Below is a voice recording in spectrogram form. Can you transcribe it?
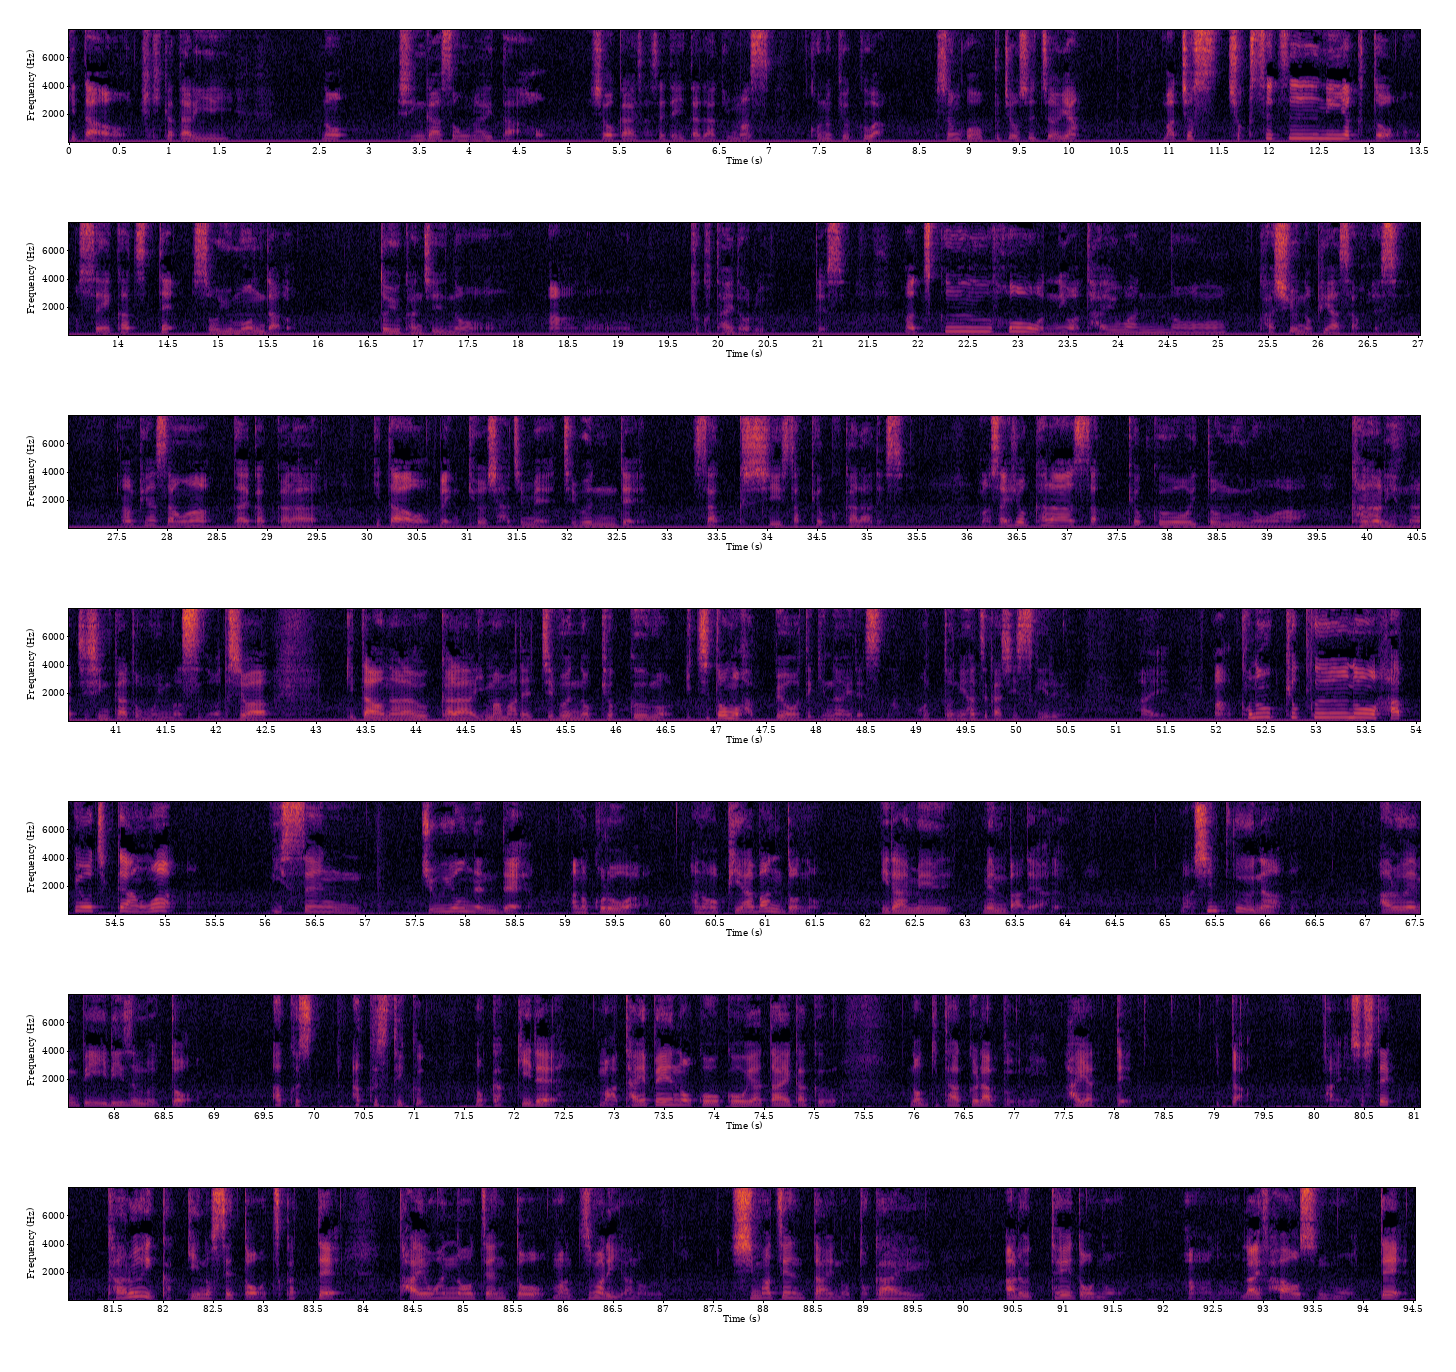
ギターを弾き語りのシンガーソングライターを紹介させていただきます。この曲は「生活不就是这样」まあ直直接に訳くと「生活ってそういうもんだろ」という感じのあの曲タイトルです。まあ、作る方には台湾の歌手のピアさんです。あピアさんは大学からギターを勉強し始め自分で作詞作曲からです、まあ、最初から作曲を挑むのはかなりな自信かと思います。私はギターを習うから今まで自分の曲も一度も発表できないです。本当に恥ずかしすぎる。はい。まあ、この曲の発表時間は2014年であの頃はあのピアバンドの2代目メンバーである、まあ、シンプルな R&B リズムとアクスアクスティックの楽器で、まあ、台北の高校や大学のギタークラブに流行っていた、はい、そして軽い楽器のセットを使って台湾の全島、まあ、つまりあの島全体の都会ある程度のあのライフハウスも行って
